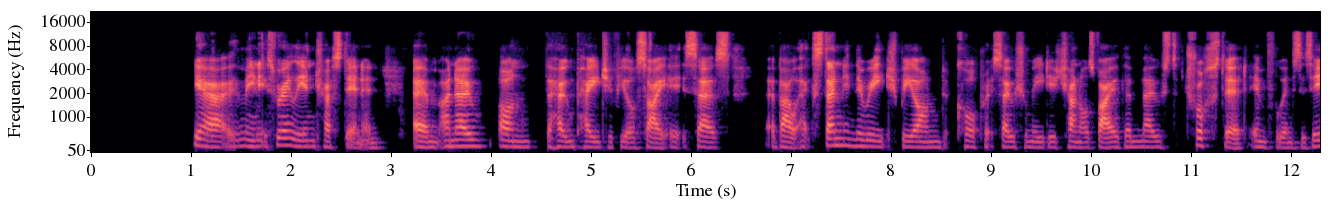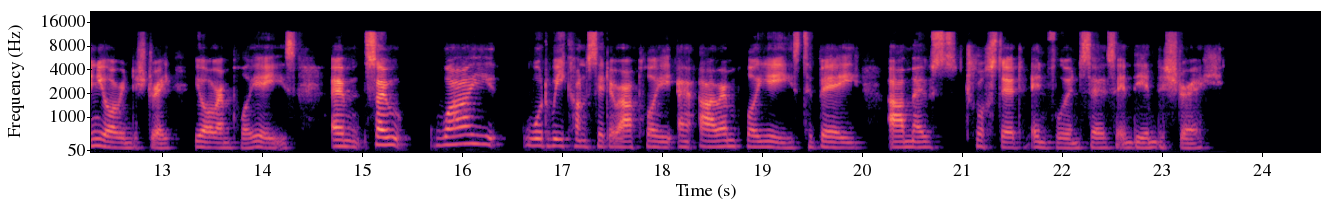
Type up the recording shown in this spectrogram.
Yeah, I mean, it's really interesting. And um, I know on the homepage of your site, it says about extending the reach beyond corporate social media channels via the most trusted influencers in your industry, your employees. Um, so, why would we consider our, employee, uh, our employees to be our most trusted influencers in the industry?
